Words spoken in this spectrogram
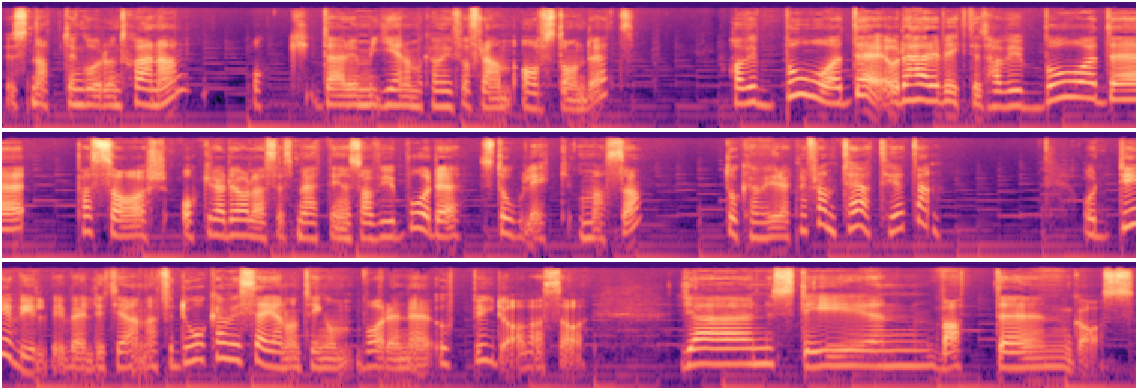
hur snabbt den går runt stjärnan och därigenom kan vi få fram avståndet. Har vi både, och det här är viktigt, har vi både passage och radialhastighetsmätningen så har vi ju både storlek och massa. Då kan vi räkna fram tätheten. Och det vill vi väldigt gärna för då kan vi säga någonting om vad den är uppbyggd av. Alltså järn, sten, vatten, gas.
